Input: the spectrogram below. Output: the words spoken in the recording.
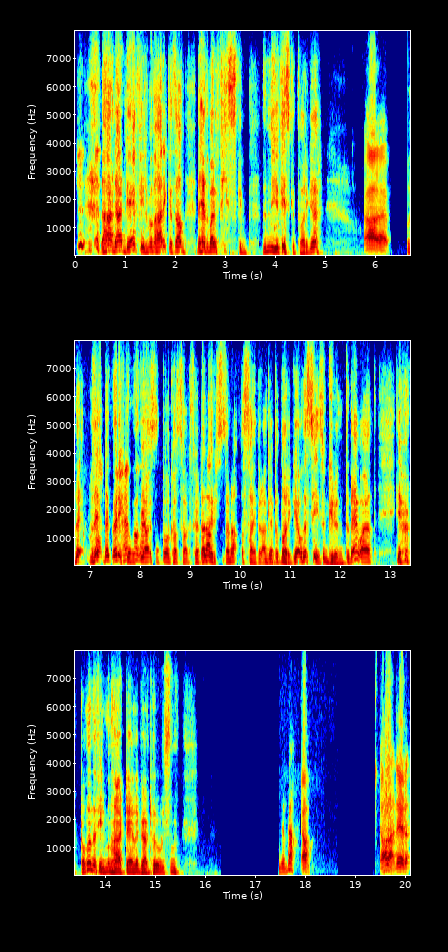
Det er, det er det filmen her, ikke sant? Det heter bare fiske, Det nye Fisketorget. ja, det- Men det, men det, det går rykter om at vi har sett på sakskartet at russerne har cyberangrepet Norge. Og det sies jo grunnen til det var at de hørte om denne filmen her til Bjørn Tor Olsen. Det er der. Ja det,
